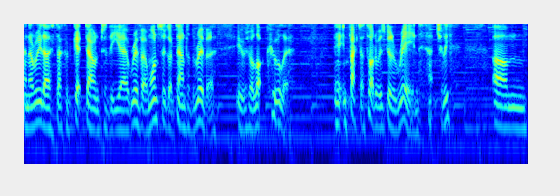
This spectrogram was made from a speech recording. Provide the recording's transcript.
and I realised I could get down to the uh, river. And once I got down to the river, it was a lot cooler. In fact, I thought it was going to rain actually, um,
